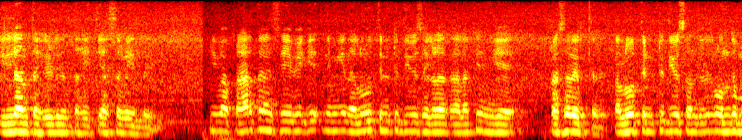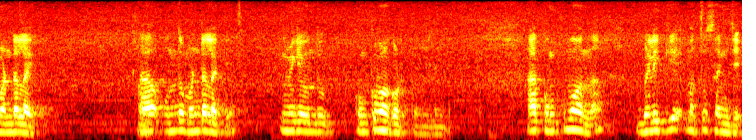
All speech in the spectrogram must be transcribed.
ಇಲ್ಲ ಅಂತ ಹೇಳಿದಂತಹ ಇತಿಹಾಸವೇ ಇಲ್ಲ ಇಲ್ಲಿ. ಈಗ ಪ್ರಾರ್ಥನೆ ಸೇವೆಗೆ ನಿಮಗೆ ನಲವತ್ತೆಂಟು ದಿವಸಗಳ ಕಾಲಕ್ಕೆ ನಿಮಗೆ ಪ್ರಸಾದ ಇರ್ತದೆ. ನಲವತ್ತೆಂಟು ದಿವಸ ಅಂತ ಹೇಳಿದ್ರೆ ಒಂದು ಮಂಡಲ ಆಯಿತು. ಆ ಒಂದು ಮಂಡಲಕ್ಕೆ ನಿಮಗೆ ಒಂದು ಕುಂಕುಮ ಕೊಡ್ತದೆ ಇಲ್ಲಿಂದ. ಆ ಕುಂಕುಮವನ್ನು ಬೆಳಿಗ್ಗೆ ಮತ್ತು ಸಂಜೆ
